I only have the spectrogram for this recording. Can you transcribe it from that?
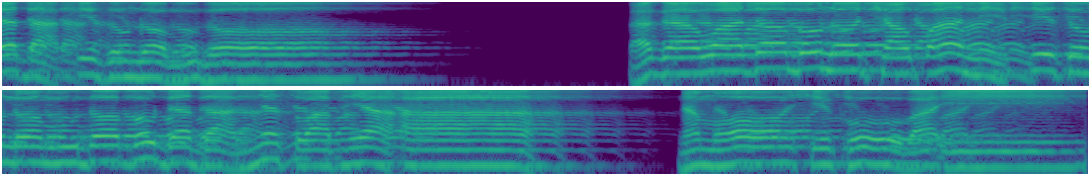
ဒတပြည့်စုံတော်မူသောဘဂဝါတော်ဘုံတော်6ပါးနှင့်ပြည့်စုံတော်မူသောဗုဒ္ဓတမြတ်စွာဘုရားအားနမောရှိခိုးပါ၏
